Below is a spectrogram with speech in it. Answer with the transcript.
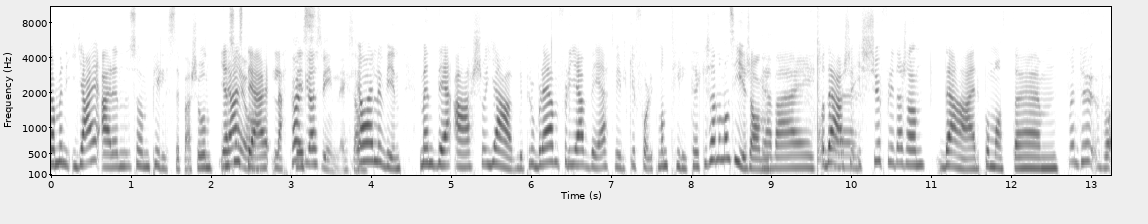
ja, men jeg er en sånn pilseperson. Jeg Jeg syns det er Ta et glass vin, liksom. Ja, eller vin. Men det er så jævlig problem, fordi jeg vet hvilke folk man tiltrekker seg når man sier sånn. Jeg vet Og det er så issue, fordi det er sånn Det er på en måte um, Men du, hva,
